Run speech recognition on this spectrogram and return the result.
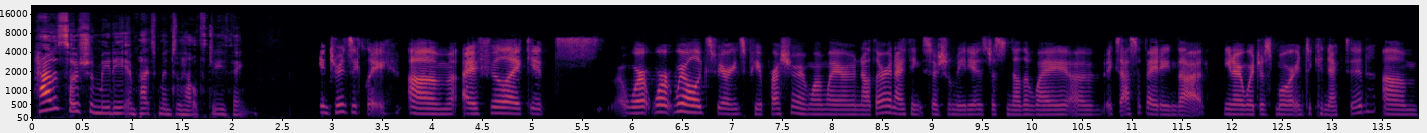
How does social media impact mental health, do you think? Intrinsically. Um, I feel like it's, we're, we're, we all experience peer pressure in one way or another. And I think social media is just another way of exacerbating that. You know, we're just more interconnected. Um,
